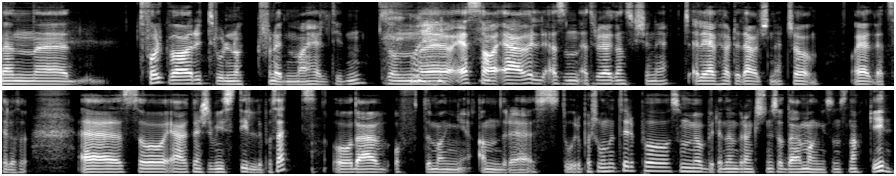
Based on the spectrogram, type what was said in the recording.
Men eh, folk var utrolig nok fornøyd med meg hele tiden. Sånn, eh, jeg sa Jeg er vel sånn, jeg tror jeg er ganske sjenert. Eller jeg har hørt at jeg er veldig sjenert, så og jeg vet selv også. Eh, så jeg er kanskje mye stille på sett, og det er ofte mange andre store personligheter på, som jobber i den bransjen, så det er mange som snakker.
